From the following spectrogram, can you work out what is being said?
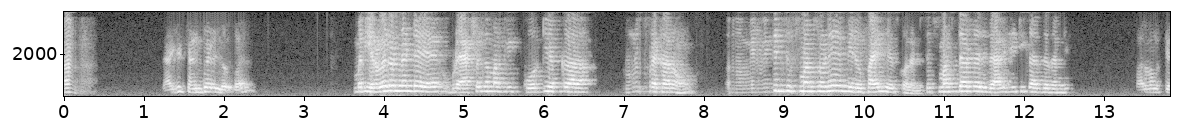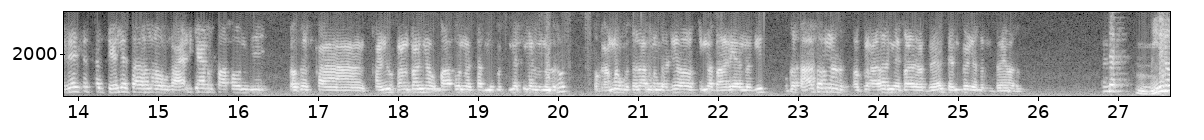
ఆ, యాక్సిడెంట్ చనిపోయింది సార్. మరి ఇరవై రెండు అంటే ఇప్పుడు యాక్చువల్గా మనకి కోర్టు యొక్క రూల్స్ ప్రకారం మీరు విత్ ఇన్ సిక్స్ మంత్స్లోనే మీరు ఫైల్ చేసుకోవాలండి. సిక్స్ మంత్స్ దాటితే అది వ్యాలిడిటీ కాదు కదండి. సార్ తెలియదు సార్ ఒక హ్యాండ్ క్యాప్ పాప ఉంది. ఒక కళ్ళు కనపడిన ఒక పాప ఉన్నది సార్ ముగ్గురు చిన్న పిల్లలు ఉన్నారు. ఒక అమ్మ ముసలాం ఉన్నది ఒక చిన్న భార్య ఉన్నది. ఒక తాత ఉన్నాడు ఒక ఆధార్ డ్రైవర్ చనిపోయాడు అతను డ్రైవర్. అంటే మీరు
